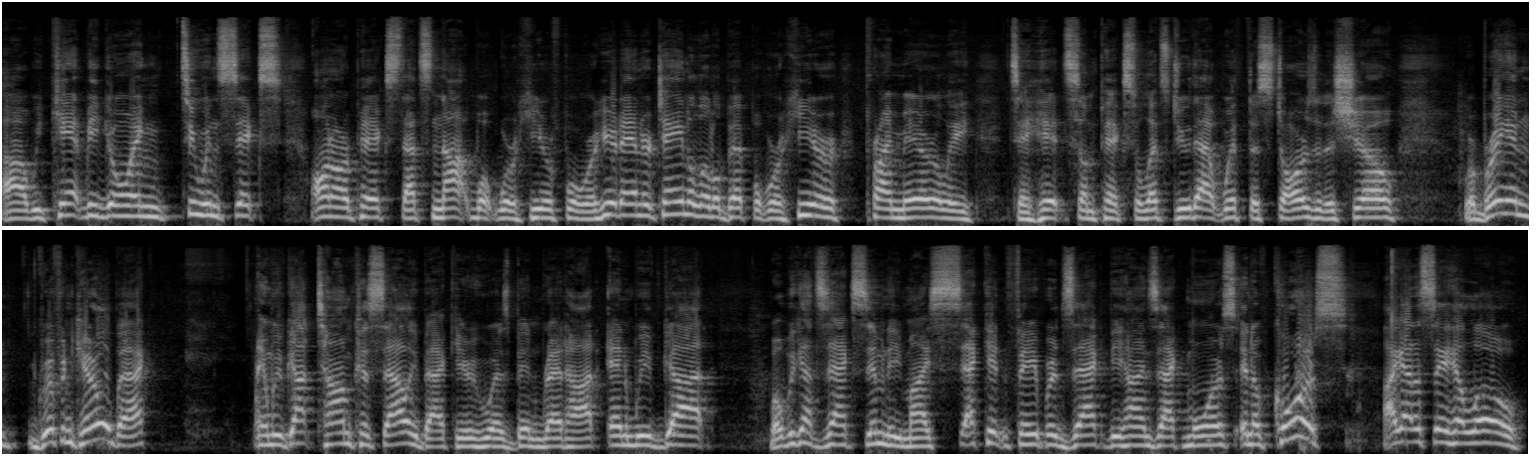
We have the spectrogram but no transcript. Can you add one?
Uh, we can't be going two and six on our picks. That's not what we're here for. We're here to entertain a little bit, but we're here primarily to hit some picks. So let's do that with the stars of the show. We're bringing Griffin Carroll back, and we've got Tom Casale back here, who has been red hot, and we've got well, we got Zack Cimini, my second favorite Zach behind Zach Morris, and of course, I got to say hello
